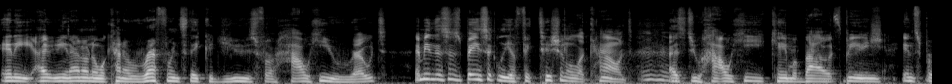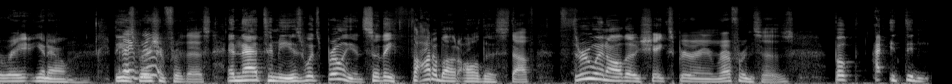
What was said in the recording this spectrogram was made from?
any. I mean, I don't know what kind of reference they could use for how he wrote. I mean, this is basically a fictional account mm-hmm. as to how he came about being inspiration. You know, mm-hmm. the But inspiration really- for this, and that to me is what's brilliant. So they thought about all this stuff, threw in all those Shakespearean references, but it didn't.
